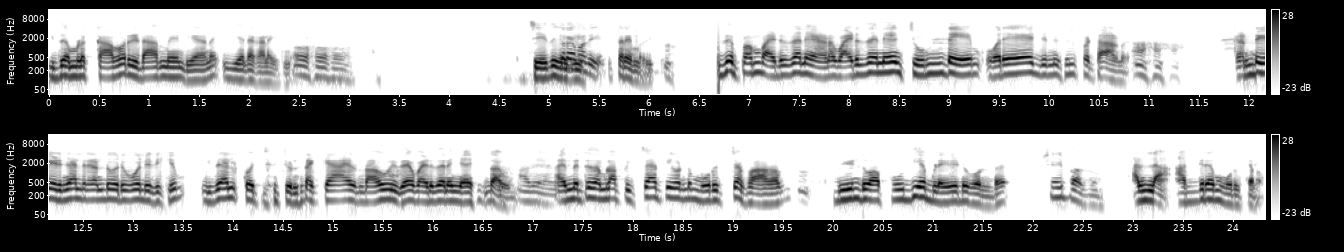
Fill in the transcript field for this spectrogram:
ഇത് നമ്മൾ കവർ ഇടാൻ വേണ്ടിയാണ് ഈ ഇല കളയുന്നത്. ചെയ്ത് മതി. ഇത്രയും മതി. ഇതിപ്പം വഴുതനയാണ്. വഴുതനയും ചുണ്ടയും ഒരേ ജനസിൽപ്പെട്ടാണ് കണ്ടു കഴിഞ്ഞാൽ രണ്ടും ഒരുപോലെ ഇരിക്കും. ഇതേൽ കൊച്ചു ചുണ്ടക്കായ ഉണ്ടാവും ഇതേ വഴുതനങ്ങായ ഉണ്ടാവും. എന്നിട്ട് നമ്മൾ ആ പിച്ചാത്തി കൊണ്ട് മുറിച്ച ഭാഗം. വീണ്ടും ആ പുതിയ ബ്ലേഡ് കൊണ്ട് ഷേപ്പ് ആക്കും അല്ല അഗ്രം മുറിക്കണം.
